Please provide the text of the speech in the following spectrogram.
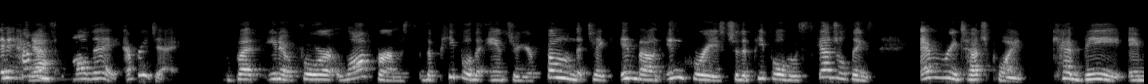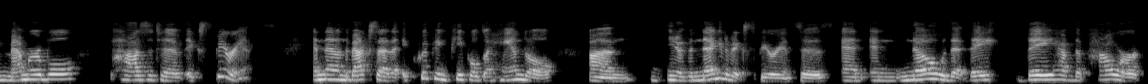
And it happens yeah. all day, every day. But, you know, for law firms, the people that answer your phone, that take inbound inquiries to the people who schedule things, every touch point can be a memorable, positive experience. And then on the backside of that, equipping people to handle um, you know the negative experiences and and know that they they have the power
